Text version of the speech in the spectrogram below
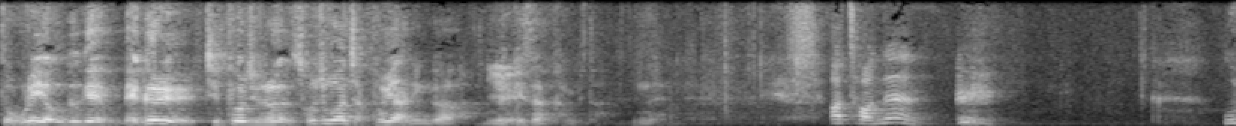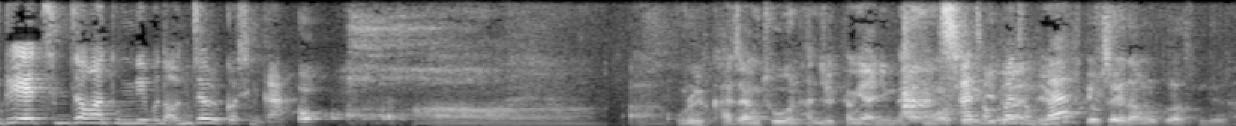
또 우리 연극의 맥을 짚어주는 소중한 작품이 아닌가 이렇게 예. 생각합니다. 네. 어, 저는 우리의 진정한 독립은 언제 올 것인가? 아, 아, 오늘 가장 좋은 한 줄 평이 아닌가 어, 싶기도 정말, 하네요. 정말? 역사에 남을 것 같습니다.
